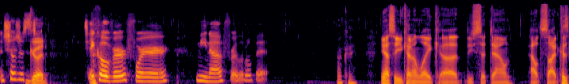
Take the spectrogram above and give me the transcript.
And she'll just Good. take over for Mina for a little bit. Okay. Yeah. So you kind of like uh, you sit down outside because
